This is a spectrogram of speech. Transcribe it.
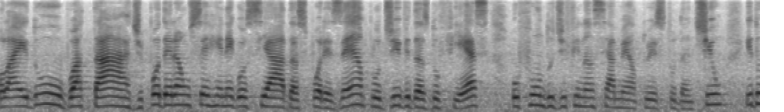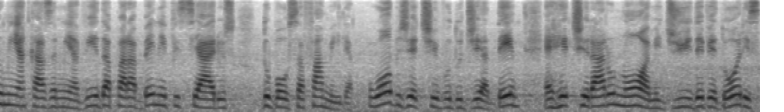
Olá, Edu. Boa tarde. Poderão ser renegociadas, por exemplo, dívidas do FIES, o Fundo de Financiamento Estudantil, e do Minha Casa Minha Vida para beneficiários do Bolsa Família. O objetivo do dia D é retirar o nome de devedores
